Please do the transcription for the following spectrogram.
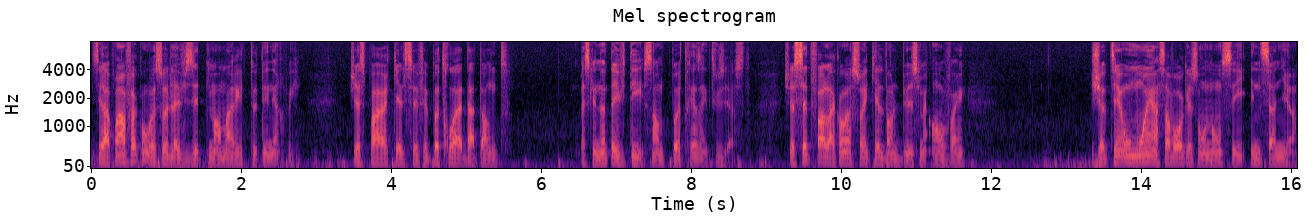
C'est la première fois qu'on reçoit de la visite, ma mère est toute énervée. J'espère qu'elle se fait pas trop d'attente parce que notre invitée semble pas très enthousiaste. J'essaie de faire la conversion avec elle dans le bus, mais en vain. J'obtiens au moins à savoir que son nom, c'est Insania.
